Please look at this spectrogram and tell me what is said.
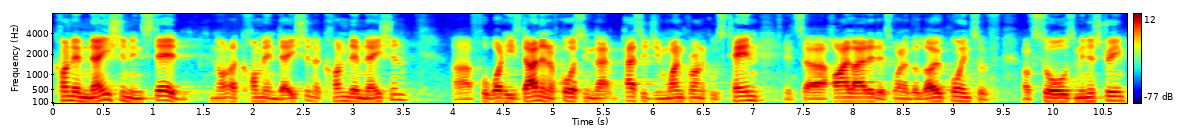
condemnation instead, not a commendation, a condemnation uh, for what he's done. And of course, in that passage in 1 Chronicles 10, it's uh, highlighted as one of the low points of, of Saul's ministry.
